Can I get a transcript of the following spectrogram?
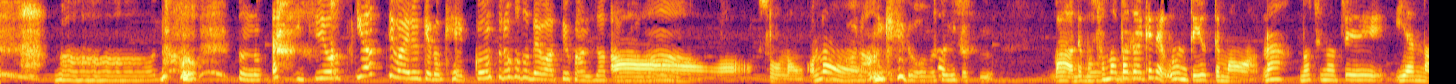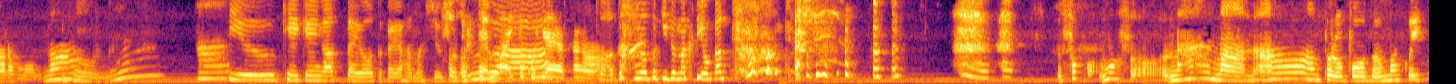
まあ、でもその、一応付き合ってはいるけど結婚するほどではっていう感じだったのかああそうなのかな。わかならんけど、まあ、とにかく。まあでもその場だけでうんって言ってもな後々嫌になるもんなそうね。なっていう経験があったよとかいう話を聞いて。その狭いとこ嫌やそう、な私の時じゃなくてよかったって。そこもそうなあまあなあプロポーズうまくい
